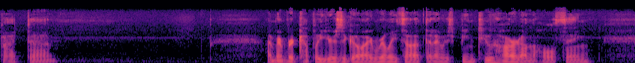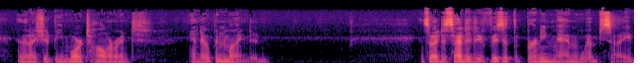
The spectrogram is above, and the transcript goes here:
But uh, I remember a couple of years ago, I really thought that I was being too hard on the whole thing and that I should be more tolerant and open minded. And so I decided to visit the Burning Man website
